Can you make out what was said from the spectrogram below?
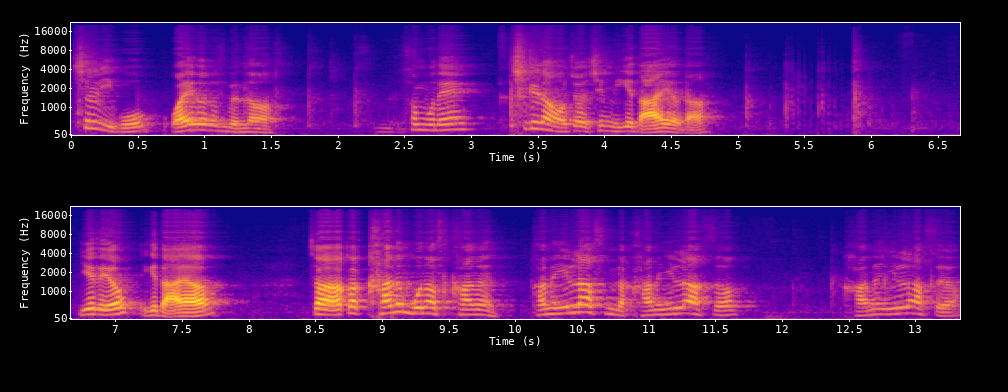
7이고 y가 그래서 몇 나와? 3분의 7이 나오죠. 지금 이게 나예요, 나. 이해돼요? 이게 나야. 자, 아까 가는 뭐 나왔어? 가는. 가는 1 나왔습니다. 가는 1 나왔어. 가는 1 나왔어요.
